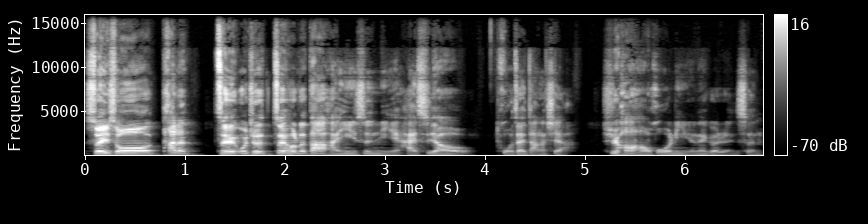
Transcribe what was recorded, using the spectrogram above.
所以说，它的最我觉得最后的大含义是你还是要。活在当下，去好好活你的那个人生。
